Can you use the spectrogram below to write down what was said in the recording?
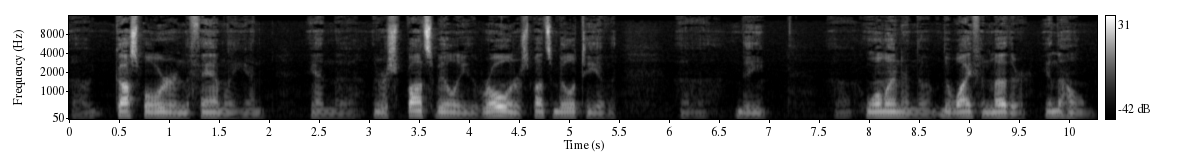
uh, gospel order in the family and and uh, the responsibility, the role and responsibility of uh, the uh, woman and the, the wife and mother in the home.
